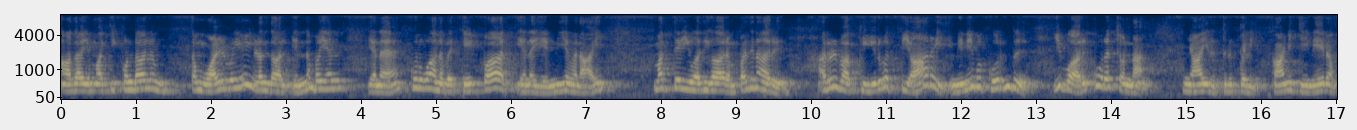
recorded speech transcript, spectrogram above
ஆதாயமாக்கி கொண்டாலும் தம் வாழ்வையே இழந்தால் என்ன பயன்? என குருவானவர் கேட்பார் என எண்ணியவனாய். மத்தேயு அதிகாரம் பதினாறு. அருள்வாக்கு இருபத்தி ஆறை நினைவு கூர்ந்து இவ்வாறு கூறச் சொன்னான். ஞாயிறு திருப்பலி. காணிக்கை நேரம்.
